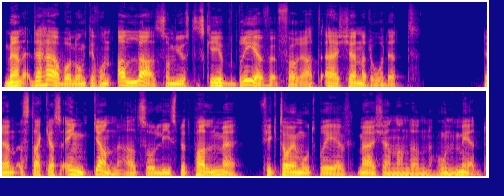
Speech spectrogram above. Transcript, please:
Men det här var långt ifrån alla som just skrev brev för att erkänna dådet. Den stackars änkan, alltså Lisbet Palme, fick ta emot brev med erkännanden hon med.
